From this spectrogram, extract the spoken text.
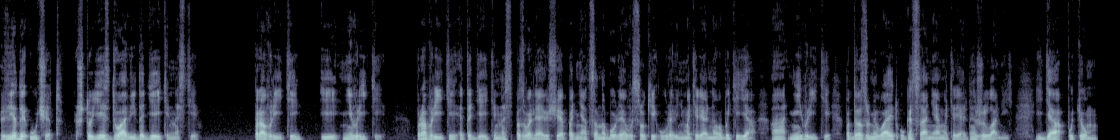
Веды учат, что есть два вида деятельности – праврити и неврити. Праврити – это деятельность, позволяющая подняться на более высокий уровень материального бытия, а неврити подразумевает угасание материальных желаний. Идя путем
